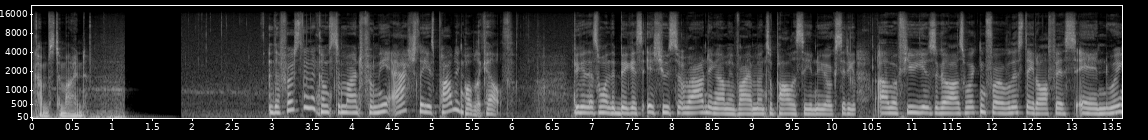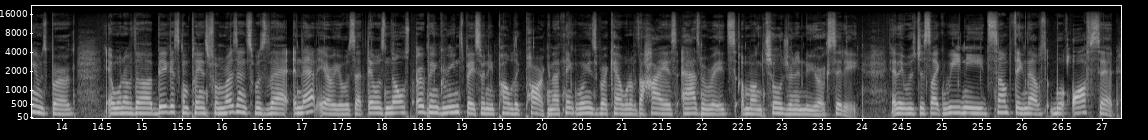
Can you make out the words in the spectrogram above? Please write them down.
comes to mind? The first thing that comes to mind for me actually is probably public health. Because that's one of the biggest issues surrounding um, environmental policy in New York City. Um, a few years ago, I was working for a real estate office in Williamsburg, and one of the biggest complaints from residents was that in that area was that there was no urban green space or any public park. And I think Williamsburg had one of the highest asthma rates among children in New York City. And it was just like we need something that will offset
